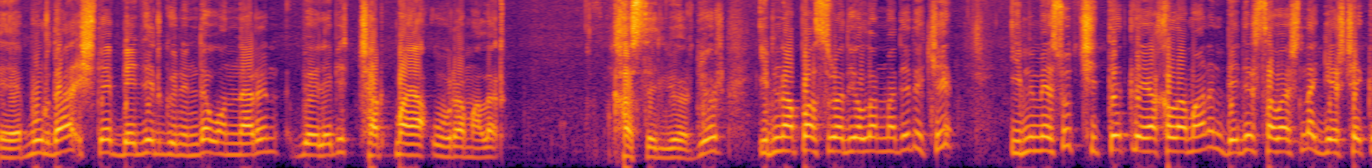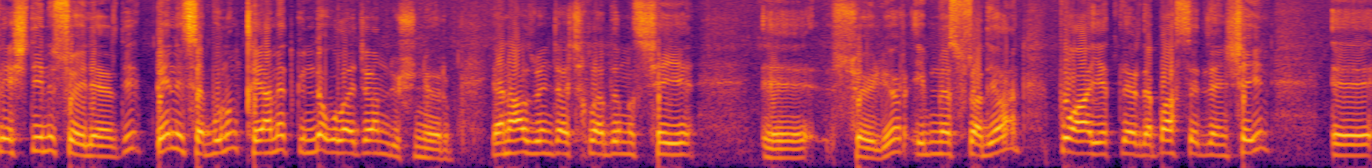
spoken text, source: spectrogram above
Ee, burada işte Bedir gününde onların böyle bir çarpmaya uğramalar kastediliyor diyor. İbn Abbas radıyallahu anh dedi ki, İbn Mesud şiddetle yakalamanın Bedir Savaşı'nda gerçekleştiğini söylerdi. Ben ise bunun kıyamet günde olacağını düşünüyorum. Yani az önce açıkladığımız şeyi e, söylüyor. İbn Mesud radıyallahu anh, bu ayetlerde bahsedilen şeyin e,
